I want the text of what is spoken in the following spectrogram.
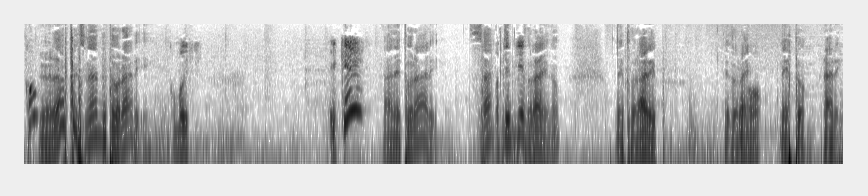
¿Cómo? ¿De verdad? Pues suena de Torare. ¿Cómo dices? ¿Eh, ¿Qué? Ah, Netorare. ¿Sabes No te entiendo. Netorare, no? Netorare. Netorare. No. Netorare.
